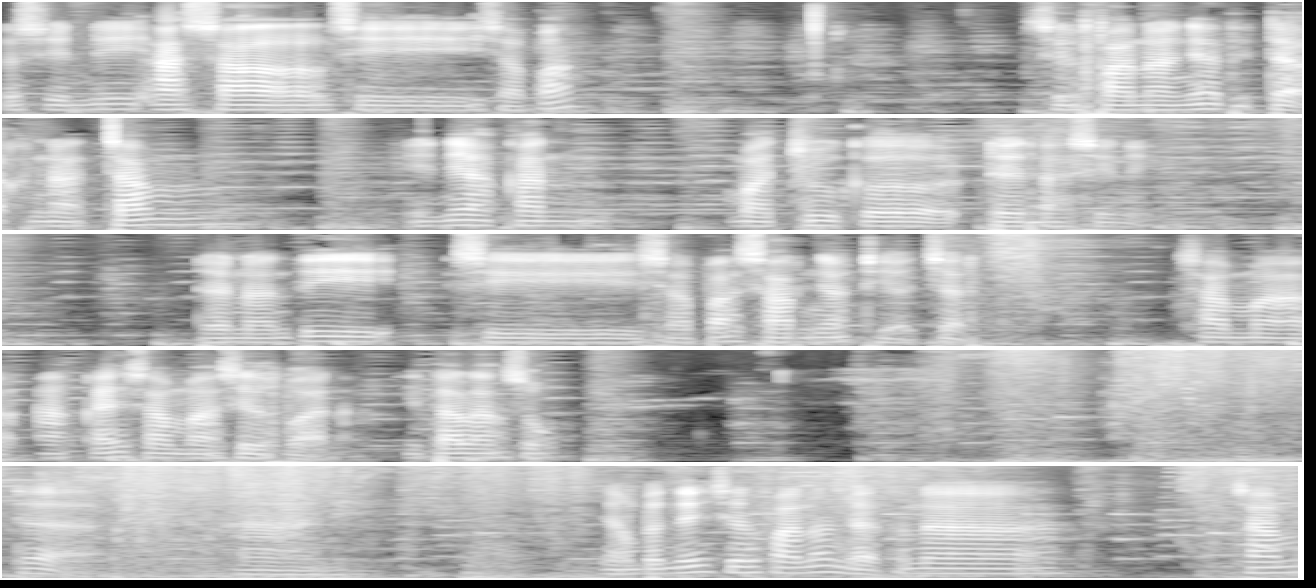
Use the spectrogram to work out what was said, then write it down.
ke sini asal si siapa? Silvananya tidak kena cam, ini akan maju ke daerah sini. Dan nanti si siapa sarnya diajar sama Akai sama Silvana. Kita langsung. Dah. nah ini. Yang penting Silvana nggak kena cam.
